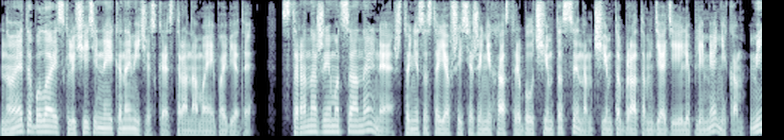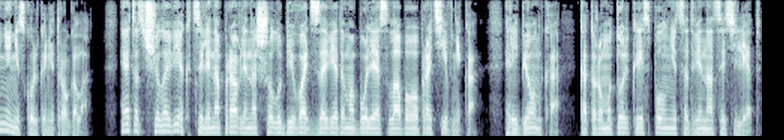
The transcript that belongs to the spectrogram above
Но это была исключительно экономическая сторона моей победы. Сторона же эмоциональная, что несостоявшийся жених Астры был чьим-то сыном, чьим-то братом, дядей или племянником, меня нисколько не трогала. Этот человек целенаправленно шел убивать заведомо более слабого противника, ребенка, которому только исполнится 12 лет.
